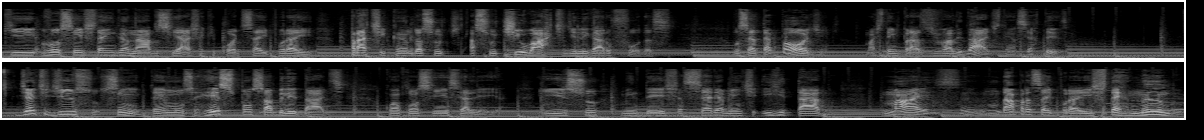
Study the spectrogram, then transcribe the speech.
que você está enganado se acha que pode sair por aí praticando a, sutil, a sutil arte de ligar o foda-se. Você até pode, mas tem prazo de validade, tenha certeza. Diante disso, sim, temos responsabilidades com a consciência alheia. E isso me deixa seriamente irritado. Mas não dá para sair por aí externando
